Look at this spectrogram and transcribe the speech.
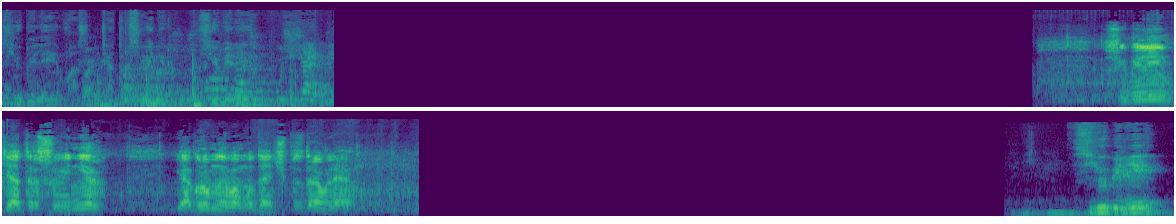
С юбилеем вас, театр «Сувенир». С юбилеем. С юбилеем театр «Сувенир» и огромной вам удачи. Поздравляю. С юбилеем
